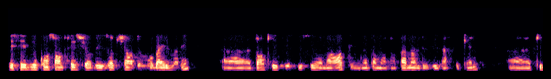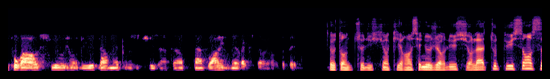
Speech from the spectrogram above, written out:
essayer de nous concentrer sur des options de mobile money. Euh, donc qui existe ici au Maroc et notamment dans pas mal de villes africaines, euh, qui pourra aussi aujourd'hui permettre aux utilisateurs d'avoir une meilleure expérience de paiement. Autant de solutions qui renseignent aujourd'hui sur la toute-puissance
